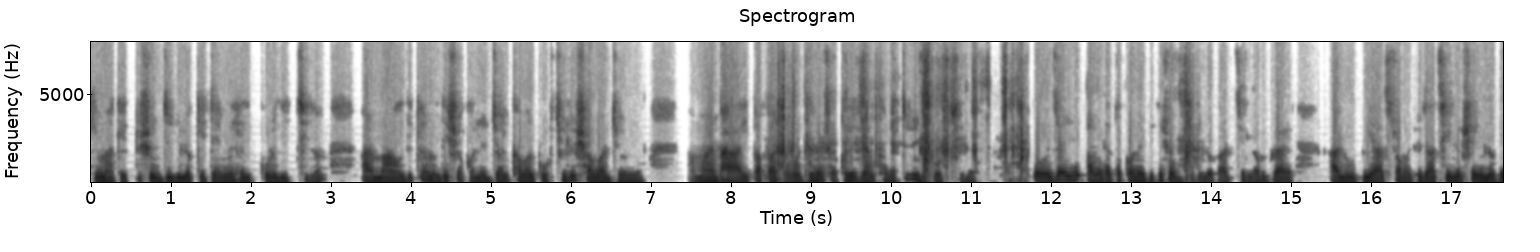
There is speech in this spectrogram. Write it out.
কি মাকে একটু সবজিগুলো কেটে আমি হেল্প করে দিচ্ছিলাম। আর মা ওদিকে আমাদের সকালের জল খাবার করছিল সবার জন্য। আমার ভাই, পাপা সবার জন্য সকালের জল খাবারটা রেডি করছিল। তো যাই হোক আমি ততক্ষণ এদিকে সবজিগুলো কাটছিলাম, প্রায় আলু, পেঁয়াজ, টমেটো যা ছিল সেগুলোকে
